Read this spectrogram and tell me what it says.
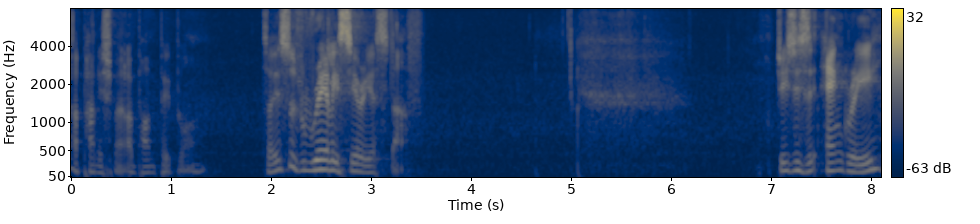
a punishment upon people. So this was really serious stuff. Jesus is angry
